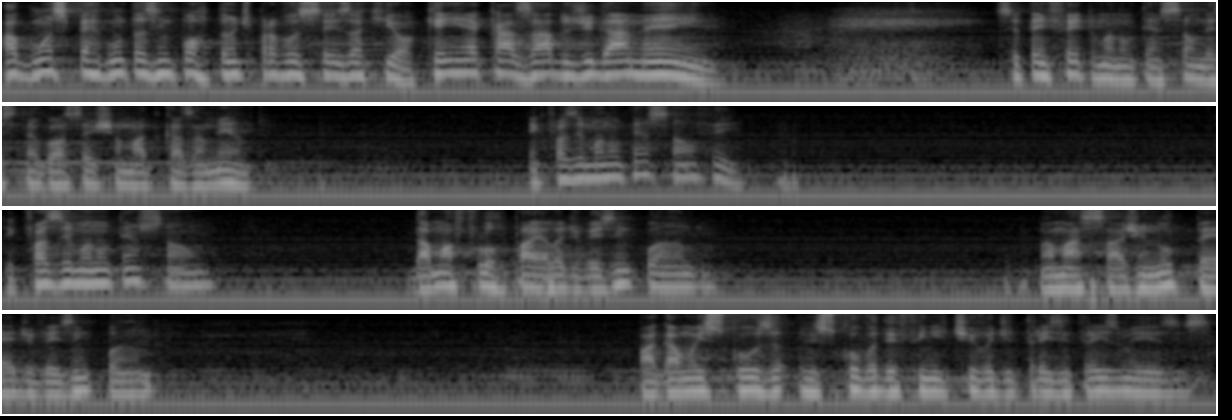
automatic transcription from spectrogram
algumas perguntas importantes para vocês aqui. Ó. Quem é casado, diga amém. amém. Você tem feito manutenção nesse negócio aí chamado casamento? Tem que fazer manutenção, filho. Tem que fazer manutenção. Dar uma flor para ela de vez em quando. Uma massagem no pé de vez em quando Pagar uma escova, uma escova definitiva de três em três meses.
